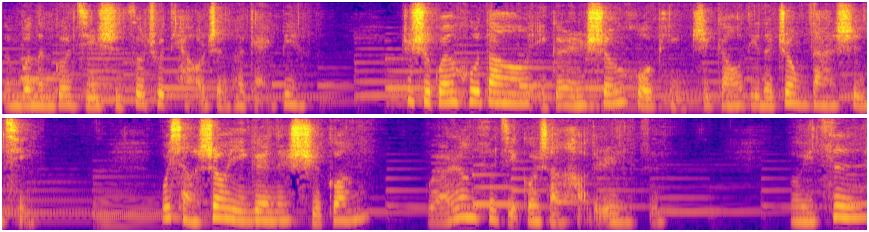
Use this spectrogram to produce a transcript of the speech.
能不能够及时做出调整和改变？这是关乎到一个人生活品质高低的重大事情。我享受一个人的时光，我要让自己过上好的日子。有一次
